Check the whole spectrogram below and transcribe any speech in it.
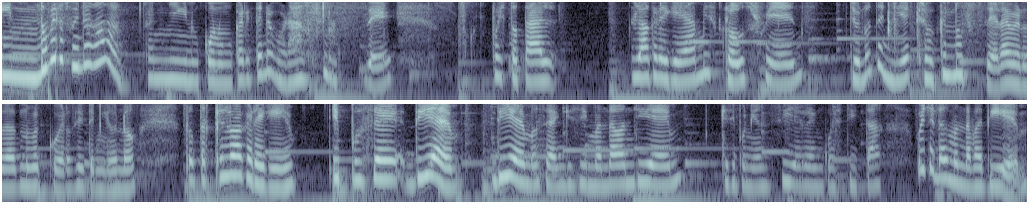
Y no me respondía nada, o sea, ni con un carita enamorado, no sé. Pues total, lo agregué a mis close friends. Yo no tenía, creo que no sé, la verdad, no me acuerdo si tenía o no. Total que lo agregué y puse DM, DM, o sea, que si mandaban DM, que si ponían sí en la encuestita pues yo les mandaba DM.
